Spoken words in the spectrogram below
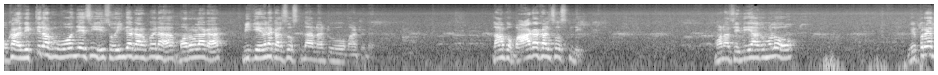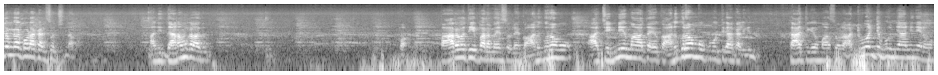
ఒక వ్యక్తి నాకు ఫోన్ చేసి స్వయంగా కాకపోయినా మరోలాగా మీకు ఏమైనా కలిసి వస్తుందా అన్నట్టు మాట్లాడారు. నాకు బాగా కలిసి వస్తుంది. మన సిద్ధియాగంలో విపరీతంగా కూడా కలిసి వచ్చింది? నాకు అది ధనం కాదు. పార్వతీ పరమేశ్వరుల యొక్క అనుగ్రహము ఆ చెన్నీ మాత యొక్క అనుగ్రహము పూర్తిగా కలిగింది. కార్తీక మాసంలో అటువంటి పుణ్యాన్ని నేను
